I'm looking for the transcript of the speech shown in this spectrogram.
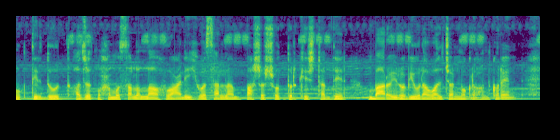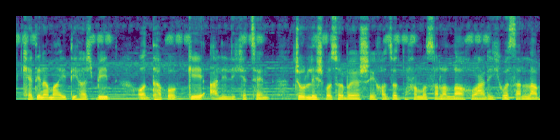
মুক্তির দূত হজরত মোহাম্মদ সাল্লাহ আলী ওয়াসাল্লাম পাঁচশো সত্তর খ্রিস্টাব্দের বারোই রবিউল আওয়াল জন্মগ্রহণ করেন। খ্যাতিনামা ইতিহাসবিদ অধ্যাপক কে আলী লিখেছেন, চল্লিশ বছর বয়সে হজরত মোহাম্মদ সাল্লাহ আলী ওয়াসাল্লাম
